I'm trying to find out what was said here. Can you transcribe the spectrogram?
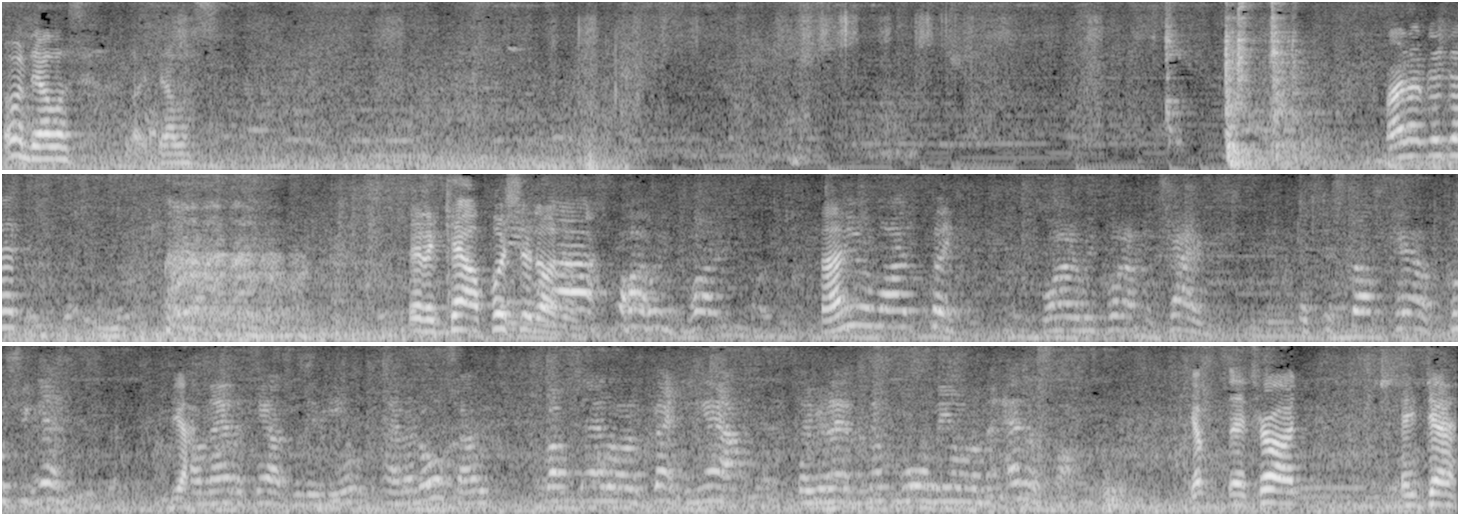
Come on, Dallas. Like Dallas. Right up there, Dad. and a cow push it on him. That's why we put, Huh? you might think, why do we put up the chain? It's to stop cows pushing in yeah. on the other cows with their meal, and it also stops animals backing out, so you can have more meal on the other side. Yep, that's right. And uh,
